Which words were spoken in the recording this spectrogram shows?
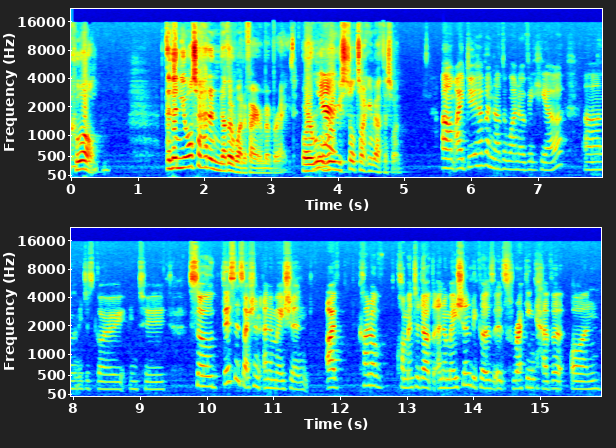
cool. And then you also had another one, if I remember right, or Yeah. were you still talking about this one? Um, I do have another one over here. Um, let me just go into. So this is actually an animation. I've kind of commented out the animation because it's wrecking havoc on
